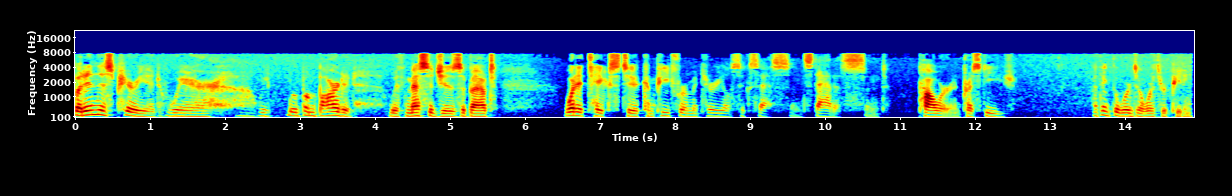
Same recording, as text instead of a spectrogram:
But in this period where uh, we were bombarded with messages about what it takes to compete for material success and status and power and prestige, I think the words are worth repeating.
